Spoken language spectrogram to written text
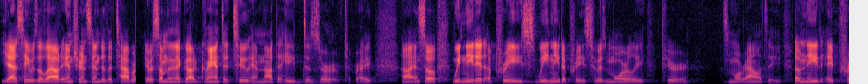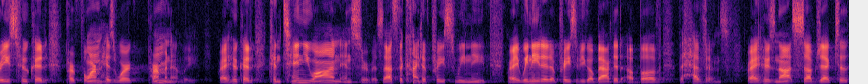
Yes, he was allowed entrance into the tabernacle. It was something that God granted to him, not that he deserved, right? Uh, and so we needed a priest, we need a priest who is morally pure. Morality. We don't need a priest who could perform his work permanently, right? Who could continue on in service. That's the kind of priest we need, right? We needed a priest, if you go back, above the heavens right? Who's not subject to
